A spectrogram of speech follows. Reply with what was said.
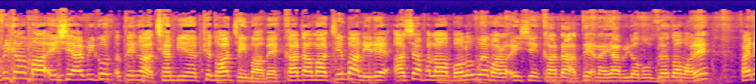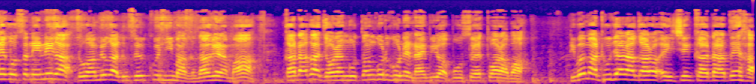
အာဖရိကမှာ Asian Ivory Coast အသင်းက ချန်ပီယံဖြစ်သွားချိန်မှာပဲ ကာတာမှာကျင်းပနေတဲ့ အာရှဖလား ဘောလုံးပွဲမှာတော့ Asian ကာတာအသင်း အနိုင်ရပြီးတော့ပုံဆွဲသွားပါတယ်။ Final ကို စနေနေ့က ဒိုဟာမြို့က လူဆွေးကွင်းကြီးမှာ ကစားခဲ့တာမှာ ကာတာက ဂျော်ဒန်ကို3ဂိုးတကူနဲ့ နိုင်ပြီးတော့ပုံဆွဲသွားတာပါ။ဒီဘက်မှာ ထူးခြားတာကတော့ Asian ကာတာအသင်းဟာ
